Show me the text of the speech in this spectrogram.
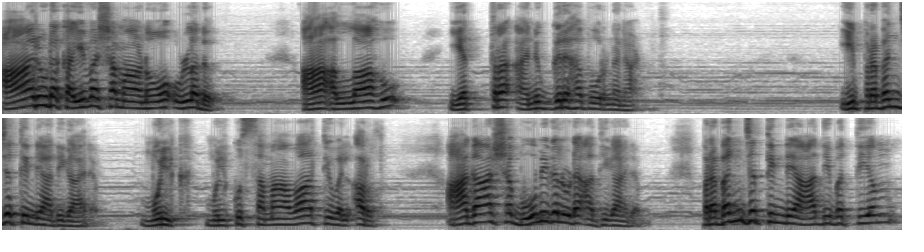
ആരുടെ കൈവശമാണോ ഉള്ളത്? ആ അള്ളാഹു എത്ര അനുഗ്രഹപൂർണനാണ്. ഈ പ്രപഞ്ചത്തിന്റെ അധികാരം മുൽക്ക് മുൽക്കു സമാവാത്യുവൽ അർദ് ആകാശഭൂമികളുടെ അധികാരം പ്രപഞ്ചത്തിന്റെ ആധിപത്യം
